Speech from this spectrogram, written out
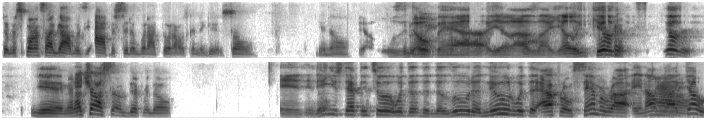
the response I got was the opposite of what I thought I was gonna get. So, you know, yeah, it was, it was dope, man. I, yo, I was like, yo, he killed it, killed it. Yeah, man. I tried something different though. And and then you stepped into it with the the, the Luda nude with the Afro Samurai, and I'm wow. like, yo,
